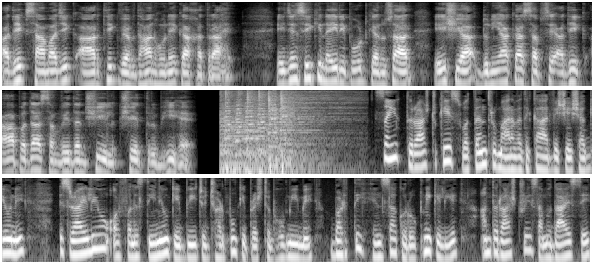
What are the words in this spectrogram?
अधिक सामाजिक आर्थिक व्यवधान होने का खतरा है। एजेंसी की नई रिपोर्ट के अनुसार एशिया दुनिया का सबसे अधिक आपदा संवेदनशील क्षेत्र भी है। संयुक्त राष्ट्र के स्वतंत्र मानवाधिकार विशेषज्ञों ने इसराइलियों और फलस्तीनियों के बीच झड़पों की पृष्ठभूमि में बढ़ती हिंसा को रोकने के लिए अंतर्राष्ट्रीय समुदाय से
